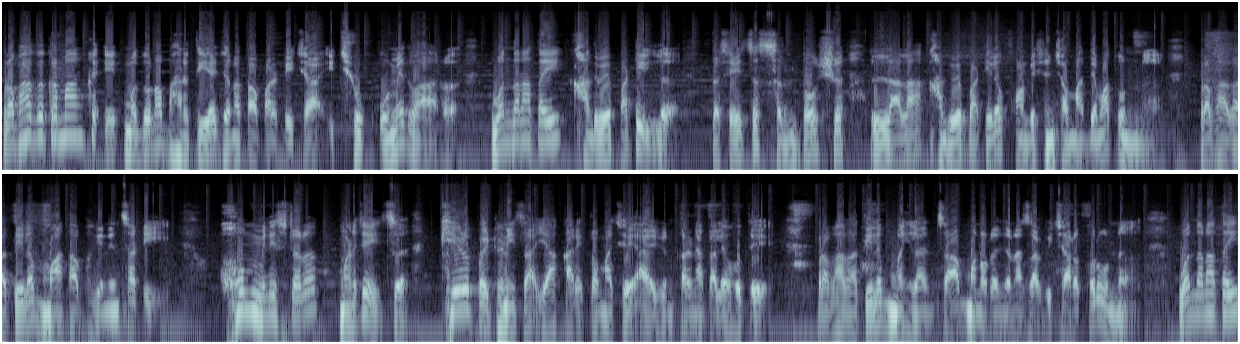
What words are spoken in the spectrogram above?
प्रभाग क्रमांक एक मधून भारतीय जनता पार्टीच्या इच्छुक उमेदवार वंदनाताई खांदवे पाटील. तसेच संतोष लाला खांदवे पाटील फाउंडेशनच्या माध्यमातून प्रभागातील माता भगिनींसाठी. होम मिनिस्टर म्हणजेच खेळ पैठणीचा या कार्यक्रमाचे आयोजन करण्यात आले होते. प्रभागातील महिलांचा मनोरंजनाचा विचार करून वंदनाताई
